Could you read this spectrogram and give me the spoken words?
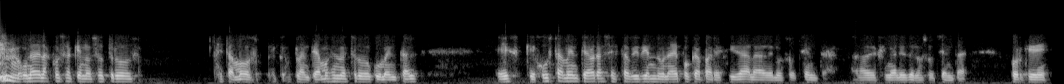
Una de las cosas que nosotros estamos planteamos en nuestro documental es que justamente ahora se está viviendo una época parecida a la de los 80, a la de finales de los 80, porque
